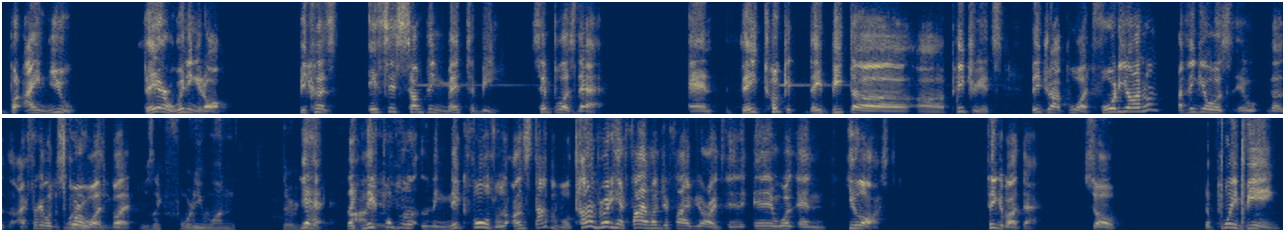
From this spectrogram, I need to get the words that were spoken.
but I knew they are winning it all because it's just something meant to be. Simple as that. And they took it. They beat the uh, Patriots. They dropped what forty on them. I think it was. It, the, I forget what the score 40. was, but It was like 41 30. yeah, like Nick Foles, like Nick Foles was unstoppable. Tom Brady had 505 yards, and, and it was, and he lost. Think about that. So, the point being,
